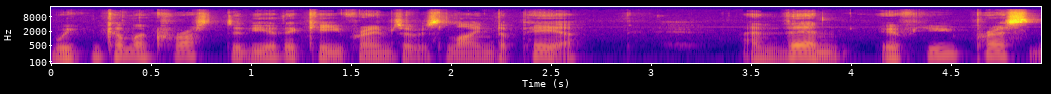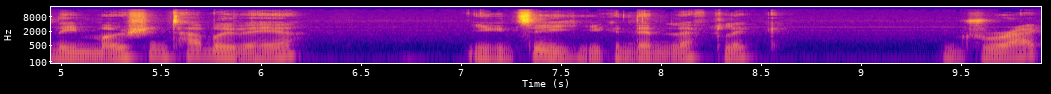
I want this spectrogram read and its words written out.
we can come across to the other keyframe so it's lined up here. And then if you press the motion tab over here, you can see you can then left click, drag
